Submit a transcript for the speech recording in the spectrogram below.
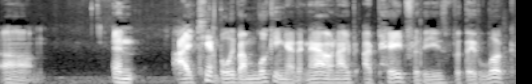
um, and I can't believe I'm looking at it now, and I, I paid for these, but they look,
